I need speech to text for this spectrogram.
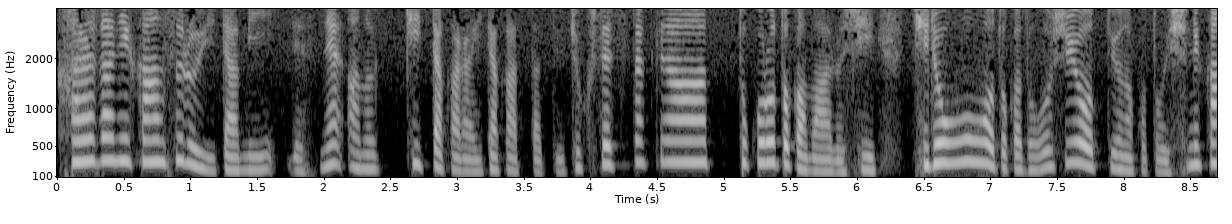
体に関する痛みですね。あの切ったから痛かったっていう直接的なところとかもあるし治療方法とかどうしようっていうようなことを一緒に考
